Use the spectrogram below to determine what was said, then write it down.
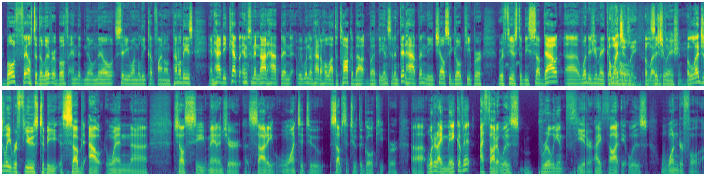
Both failed to deliver, both ended nil nil. City won the League Cup final on penalties. And had the Kepa incident not happened, we wouldn't have had a whole lot to talk about, but the incident did happen. The Chelsea goalkeeper refused to be subbed out. Uh, what did you make of allegedly, the allegedly, situation? Allegedly refused to be subbed out when when uh, Chelsea manager Sarri wanted to substitute the goalkeeper. Uh, what did I make of it? I thought it was brilliant theater. I thought it was wonderful.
